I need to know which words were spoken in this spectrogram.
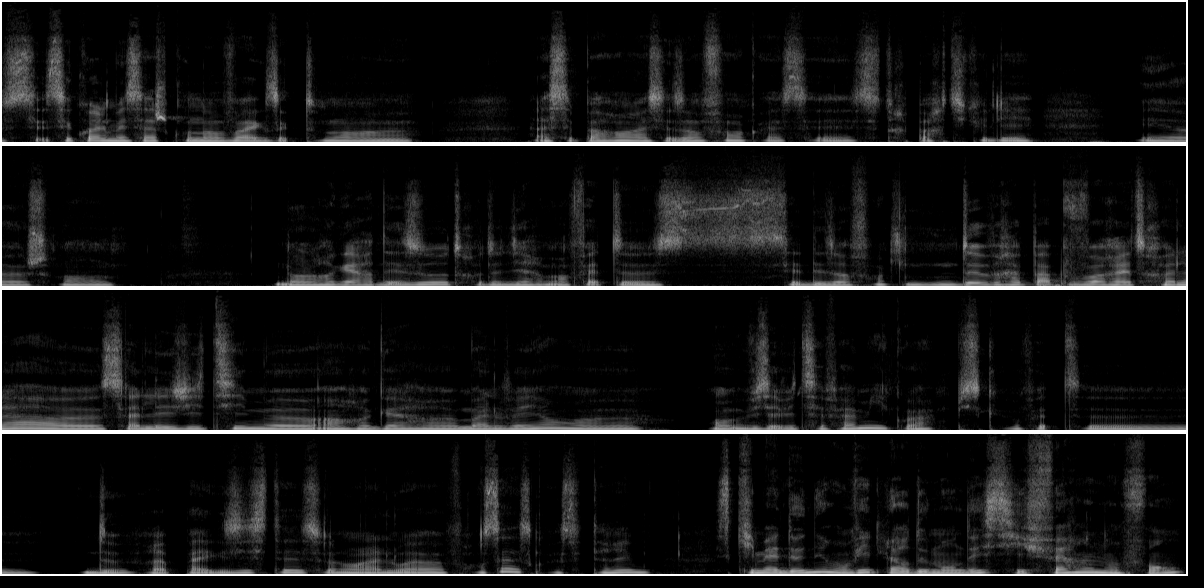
c'est quoi le message qu'on envoie exactement à ses parents, à ses enfants C'est très particulier. Et je dans le regard des autres, de dire, mais en fait, c'est des enfants qui ne devraient pas pouvoir être là, ça légitime un regard malveillant vis-à-vis de ses familles, quoi. Puisque, en fait, devrait pas exister selon la loi française, quoi. C'est terrible. Ce qui m'a donné envie de leur demander si faire un enfant,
